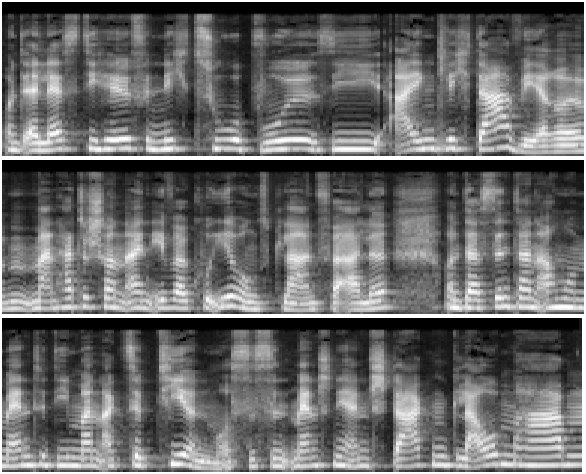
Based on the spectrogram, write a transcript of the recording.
und er lässt die Hilfe nicht zu, obwohl sie eigentlich da wäre. Man hatte schon einen Evakuierungsplan für alle und das sind dann auch Momente, die man akzeptieren muss. Es sind Menschen, die einen starken Glauben haben,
